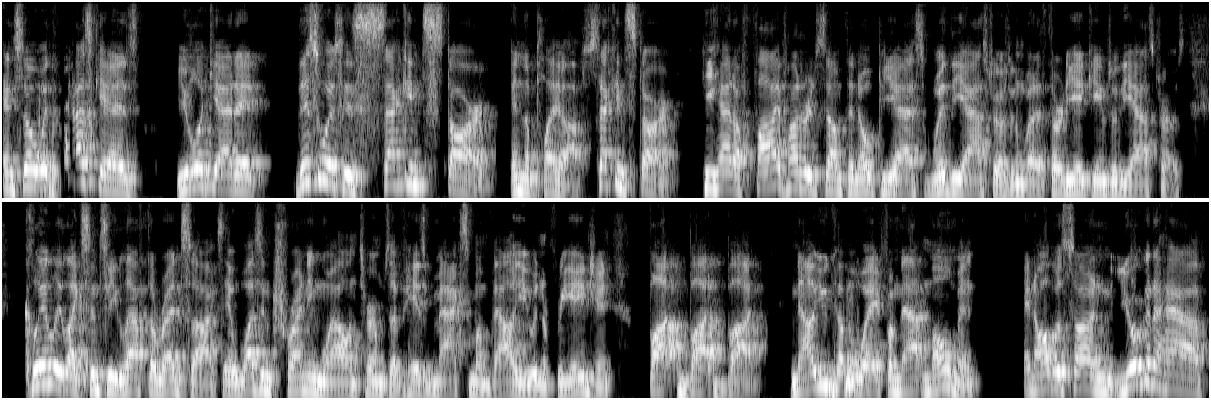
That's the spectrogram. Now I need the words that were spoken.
And so right. with Vazquez, you look at it. This was his second start in the playoffs. Second start. He had a 500 something OPS with the Astros and what a 38 games with the Astros. Clearly, like since he left the Red Sox, it wasn't trending well in terms of his maximum value in a free agent. But, but, but now you come mm-hmm. away from that moment and all of a sudden you're going to have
